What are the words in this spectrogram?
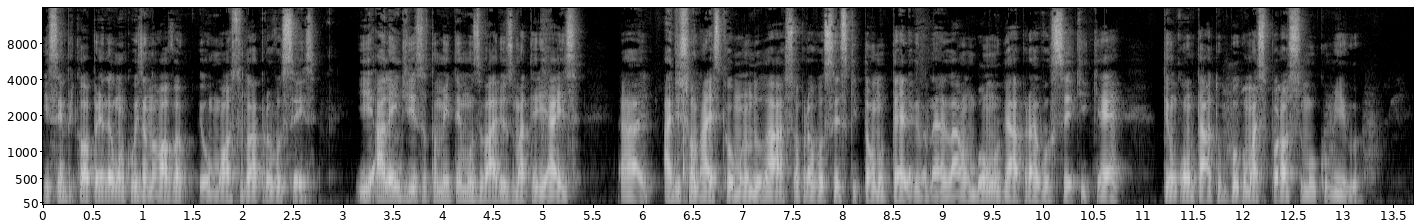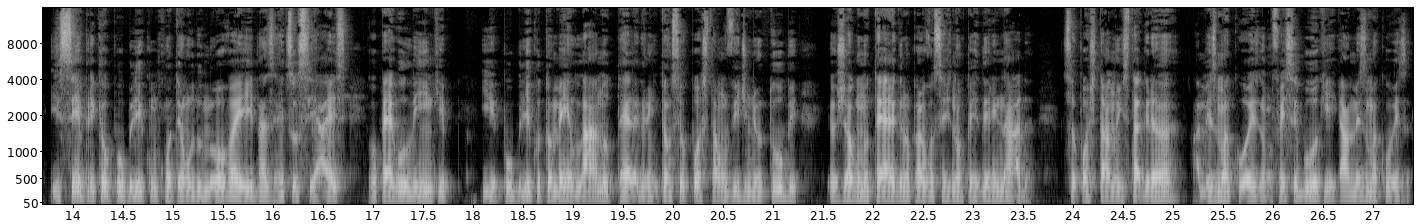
e sempre que eu aprendo alguma coisa nova, eu mostro lá para vocês. E além disso, também temos vários materiais uh, adicionais que eu mando lá só para vocês que estão no Telegram, né? Lá é um bom lugar para você que quer ter um contato um pouco mais próximo comigo. E sempre que eu publico um conteúdo novo aí nas redes sociais, eu pego o link e publico também lá no Telegram. Então, se eu postar um vídeo no YouTube, eu jogo no Telegram para vocês não perderem nada. Se eu postar no Instagram, a mesma coisa. No Facebook, a mesma coisa.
